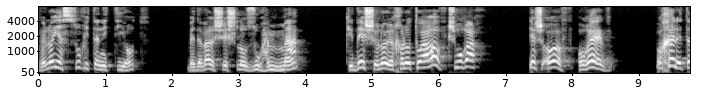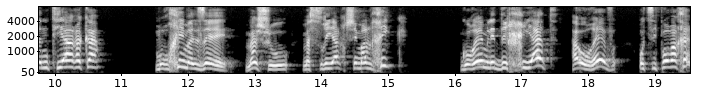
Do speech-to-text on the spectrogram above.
ולא יסור את הנטיות בדבר שיש לו זוהמה, כדי שלא יאכל אותו העוף כשהוא רך. יש עוף, עורב, אוכל את הנטייה הרכה. מורחים על זה משהו מסריח שמרחיק. גורם לדחיית העורב או ציפור אחר.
